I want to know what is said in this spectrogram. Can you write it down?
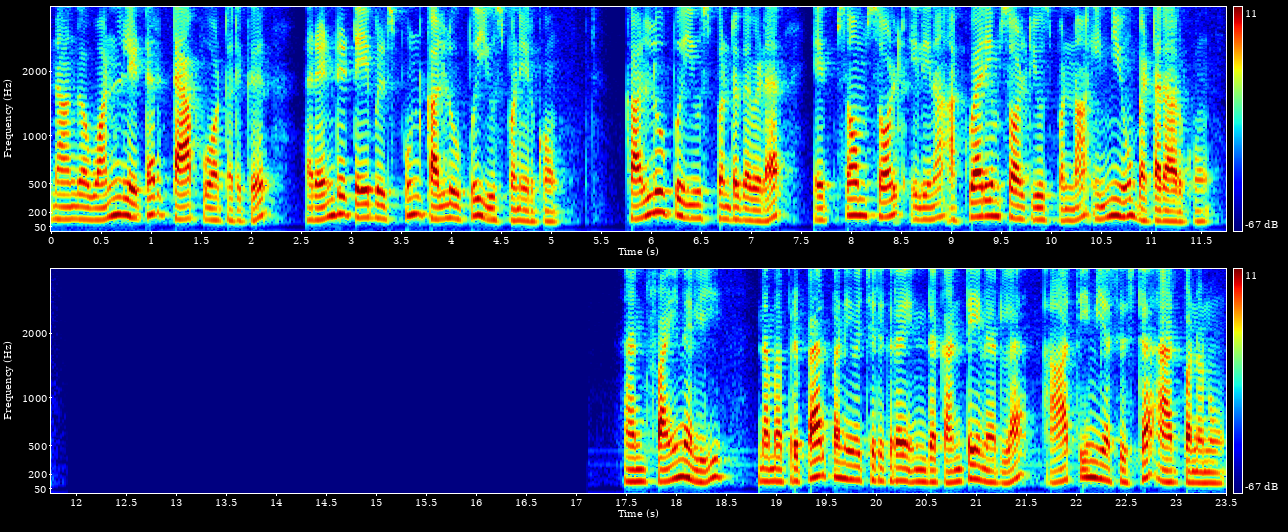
நாங்கள் ஒன் லிட்டர் டேப் வாட்டருக்கு ரெண்டு டேபிள் ஸ்பூன் கல் உப்பு யூஸ் பண்ணியிருக்கோம். கல் உப்பு யூஸ் பண்ணுறதை விட எப்சாம் சால்ட் இல்லைனா அக்வாரியம் சால்ட் யூஸ் பண்ணால் இன்னியும் பெட்டராக இருக்கும். அண்ட் ஃபைனலி நம்ம ப்ரிப்பேர் பண்ணி வச்சுருக்கிற இந்த கண்டெய்னரில் ஆர்டிமியா சிஸ்ட்டை ஆட் பண்ணணும்.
